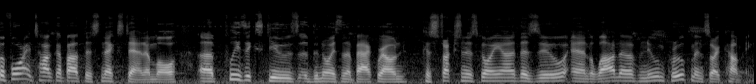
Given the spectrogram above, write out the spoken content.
Before I talk about this next animal, uh, please excuse the noise in the background. Construction is going on at the zoo and a lot of new improvements are coming.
